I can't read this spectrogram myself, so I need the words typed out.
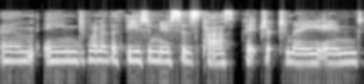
Um, and one of the theatre nurses passed Patrick to me and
